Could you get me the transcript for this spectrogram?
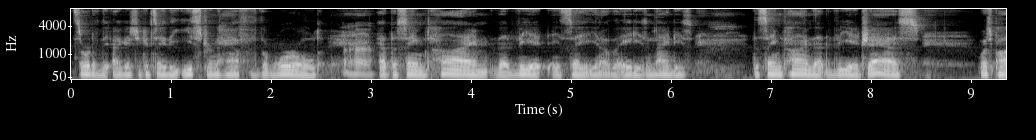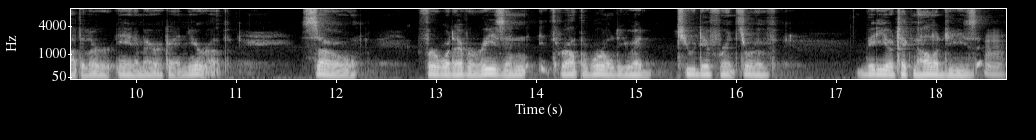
sort of the, I guess you could say the eastern half of the world uh-huh. at the same time that V, say, you know, the 80s and 90s, the same time that VHS was popular in America and Europe. So, for whatever reason, throughout the world, you had two different sort of video technologies mm.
